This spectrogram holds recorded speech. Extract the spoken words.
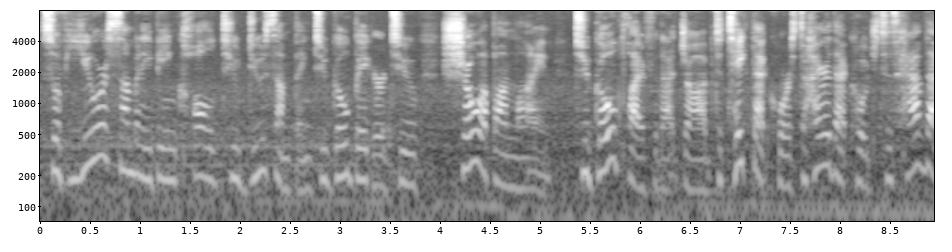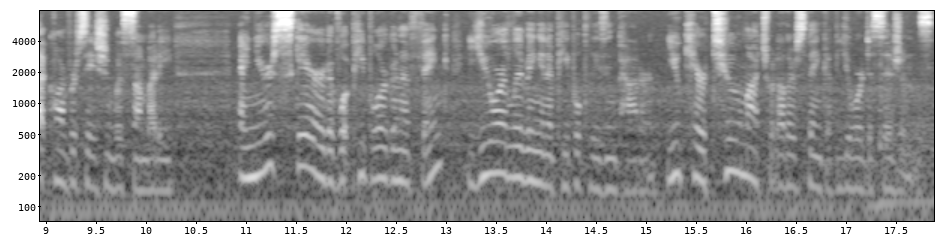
So if you are somebody being called to do something, to go bigger, to show up online, to go apply for that job, to take that course, to hire that coach, to have that conversation with somebody, and you're scared of what people are going to think, you are living in a people pleasing pattern. You care too much what others think of your decisions.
